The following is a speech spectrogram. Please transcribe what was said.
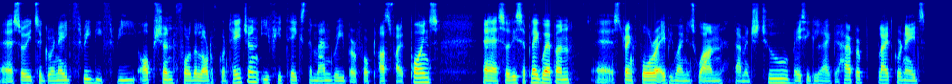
Uh, so it's a grenade 3d3 option for the Lord of Contagion if he takes the Man Reaper for plus 5 points. Uh, so this is a plague weapon uh, strength 4, AP minus 1, damage 2, basically like the Hyper Blight grenades.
